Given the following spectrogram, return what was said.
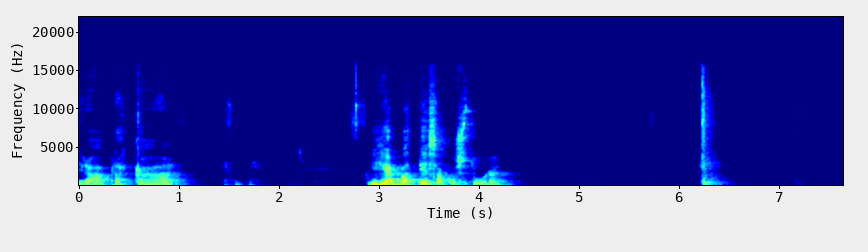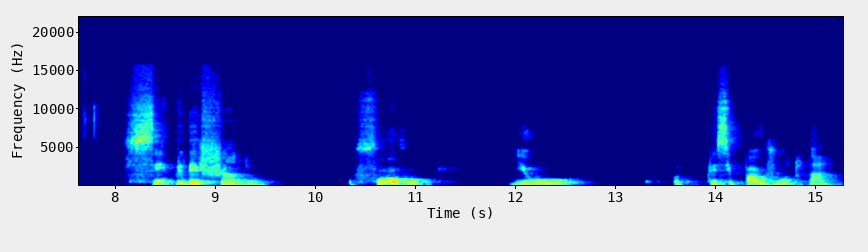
virar para cá e rebater essa costura. Sempre deixando o forro e o, o principal junto, tá?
